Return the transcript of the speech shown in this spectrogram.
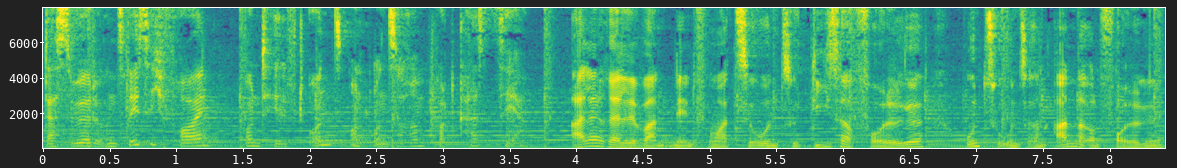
Das würde uns riesig freuen und hilft uns und unserem Podcast sehr. Alle relevanten Informationen zu dieser Folge und zu unseren anderen Folgen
